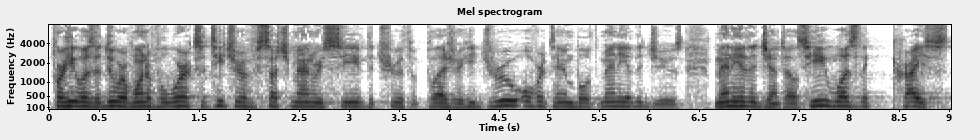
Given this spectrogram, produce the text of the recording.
For he was a doer of wonderful works, a teacher of such men received the truth with pleasure. He drew over to him both many of the Jews, many of the Gentiles. He was the Christ.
